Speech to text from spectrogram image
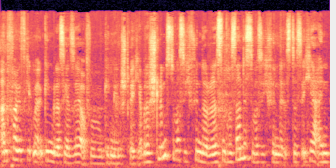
anfangs ging mir, ging mir das ja sehr auf den, gegen den Strich. Aber das Schlimmste, was ich finde, oder das Interessanteste, was ich finde, ist, dass ich ja ein.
